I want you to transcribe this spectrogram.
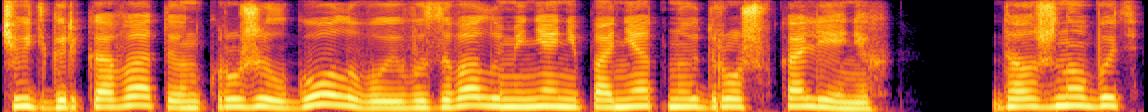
Чуть горьковатый он кружил голову и вызывал у меня непонятную дрожь в коленях. Должно быть,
